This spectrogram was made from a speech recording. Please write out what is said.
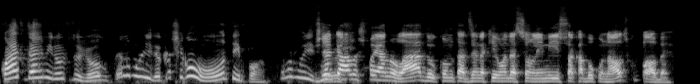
quase 10 minutos do jogo. Pelo amor de Deus, o cara chegou ontem, pô. Pelo amor de Deus. Jean Carlos foi anulado, como tá dizendo aqui o Anderson Lima, e isso acabou com o Náutico, Clauber?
